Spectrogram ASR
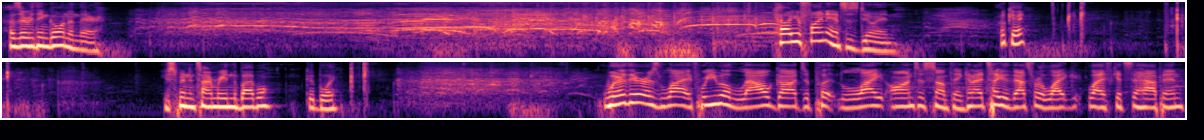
How's everything going in there? How are your finances doing? Okay. You spending time reading the Bible? Good boy. where there is life, where you allow God to put light onto something, can I tell you that's where life gets to happen?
